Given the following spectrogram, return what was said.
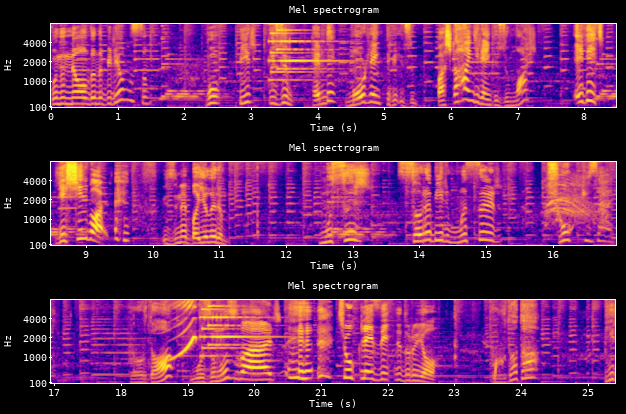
Bunun ne olduğunu biliyor musun? Bu bir üzüm. Hem de mor renkli bir üzüm. Başka hangi renk üzüm var? Evet, yeşil var. Üzüme bayılırım. Mısır. Sarı bir mısır. Çok güzel. Burada muzumuz var. Çok lezzetli duruyor. Burada da bir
